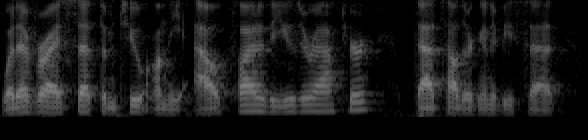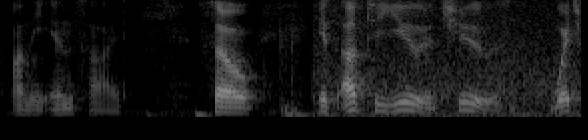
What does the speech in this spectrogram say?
whatever I set them to on the outside of the user actor, that's how they're going to be set on the inside. So it's up to you to choose which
